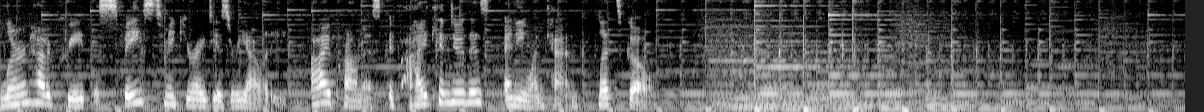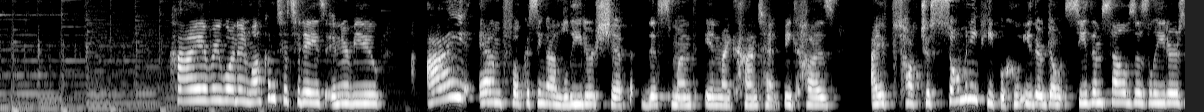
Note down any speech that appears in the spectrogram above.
Learn how to create the space to make your ideas a reality. I promise, if I can do this, anyone can. Let's go. Hi, everyone, and welcome to today's interview. I am focusing on leadership this month in my content because I've talked to so many people who either don't see themselves as leaders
